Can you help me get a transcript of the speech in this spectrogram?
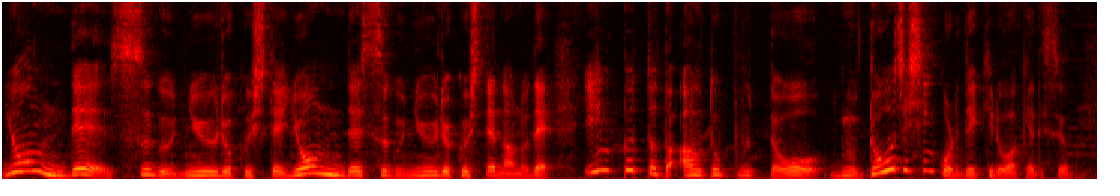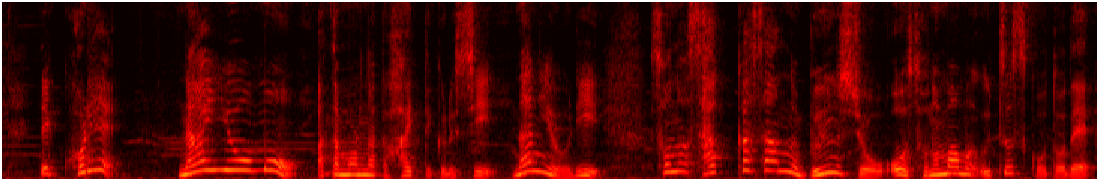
読んですぐ入力して読んですぐ入力してなのでインプットとアウトプットを同時進行でできるわけですよ。でこれ内容も頭の中入ってくるし何よりその作家さんの文章をそのまま写すことで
